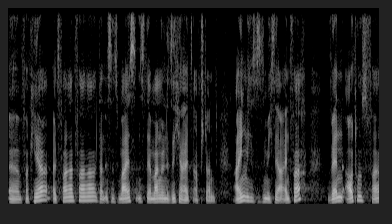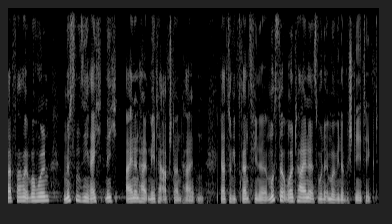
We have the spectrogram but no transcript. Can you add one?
äh, Verkehr als Fahrradfahrer, dann ist es meistens der mangelnde Sicherheitsabstand. Eigentlich ist es nämlich sehr einfach. Wenn Autos Fahrradfahrer überholen, müssen sie rechtlich eineinhalb Meter Abstand halten. Dazu gibt es ganz viele Musterurteile, es wurde immer wieder bestätigt.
